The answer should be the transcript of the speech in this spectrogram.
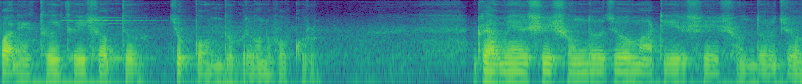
পানির থই থই শব্দ চোখ বন্ধ করে অনুভব করুন। গ্রামের সেই সৌন্দর্য, মাটির সেই সৌন্দর্য,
